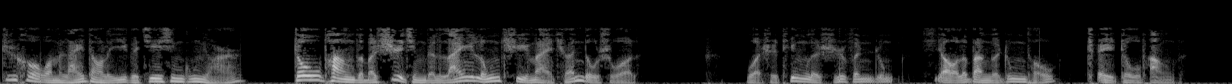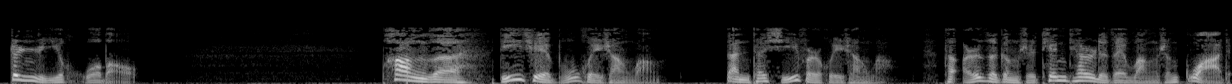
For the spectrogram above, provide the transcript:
之后，我们来到了一个街心公园。周胖子把事情的来龙去脉全都说了。我是听了十分钟，笑了半个钟头。这周胖子真是一活宝。胖子的确不会上网，但他媳妇会上网，他儿子更是天天的在网上挂着。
